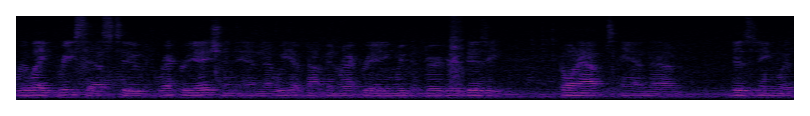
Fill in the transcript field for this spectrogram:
relate recess to recreation and, uh, we have not been recreating. We've been very, very busy going out and, uh, visiting with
